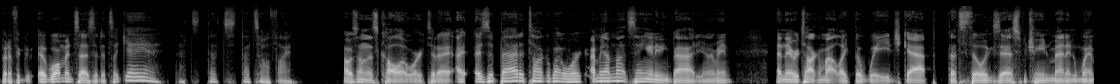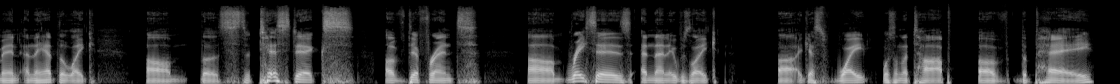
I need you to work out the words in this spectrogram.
But if a, a woman says it, it's like, yeah, yeah, that's that's that's all fine. I was on this call at work today. I, is it bad to talk about work? I mean, I'm not saying anything bad. You know what I mean? And they were talking about like the wage gap that still exists between men and women, and they had the like um, the statistics of different um, races, and then it was like uh, I guess white was on the top, of the pay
